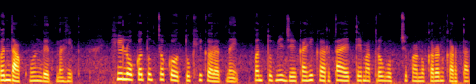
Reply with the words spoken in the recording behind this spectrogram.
पण दाखवून देत नाहीत. ही लोक तुमचं कौतुकही करत नाहीत. पण तुम्ही जे काही करताय ते मात्र गुपचूप अनुकरण करतात.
